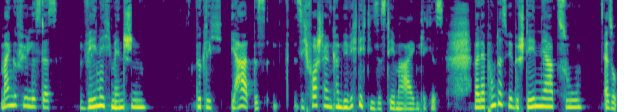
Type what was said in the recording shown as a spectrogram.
mein Gefühl ist, dass wenig Menschen wirklich ja, das sich vorstellen können, wie wichtig dieses Thema eigentlich ist. Weil der Punkt ist, wir bestehen ja zu, also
